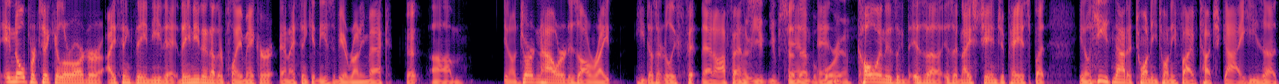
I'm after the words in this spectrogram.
in no particular order, I think they need a they need another playmaker, and I think it needs to be a running back. okay. Um, you know, Jordan Howard is all right. He doesn't really fit that offense. You, you've said that before, and yeah. Cohen is a is a is a nice change of pace, but you know, he's not a 20 25 touch guy. He's a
